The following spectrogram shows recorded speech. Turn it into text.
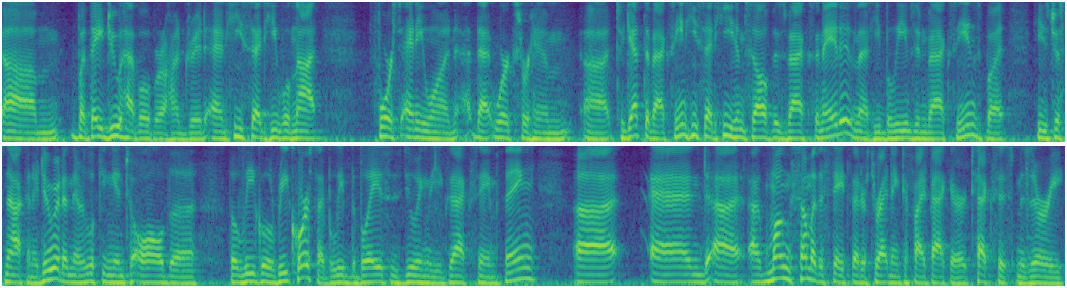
um, but they do have over 100. And he said he will not force anyone that works for him uh, to get the vaccine. He said he himself is vaccinated and that he believes in vaccines, but he's just not going to do it. And they're looking into all the, the legal recourse. I believe the Blaze is doing the exact same thing. Uh, and uh, among some of the states that are threatening to fight back are Texas, Missouri,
